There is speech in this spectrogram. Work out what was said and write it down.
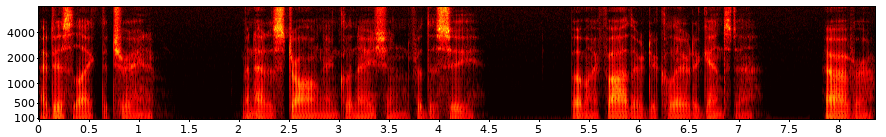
I disliked the trade and had a strong inclination for the sea, but my father declared against it. However,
